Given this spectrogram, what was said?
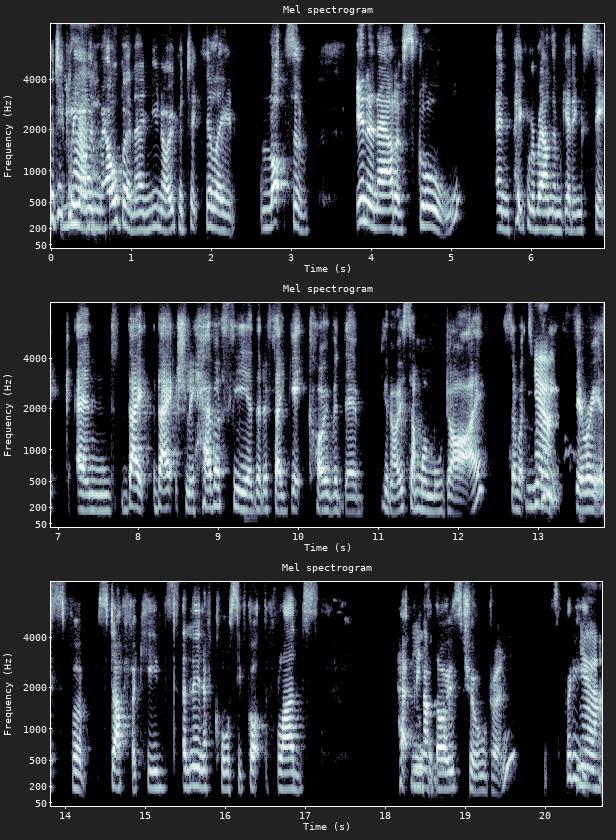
particularly Yeah. I'm in Melbourne, and you know, particularly lots of in and out of school and people around them getting sick and they they actually have a fear that if they get covid they're you know someone will die so it's Yeah. pretty serious for stuff for kids and then of course you've got the floods happening Yeah. for those children it's pretty Yeah.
